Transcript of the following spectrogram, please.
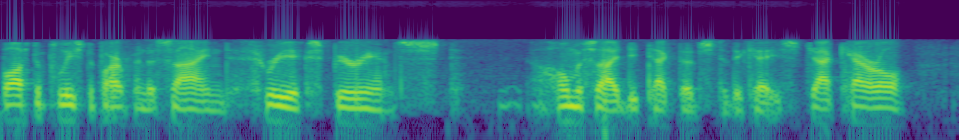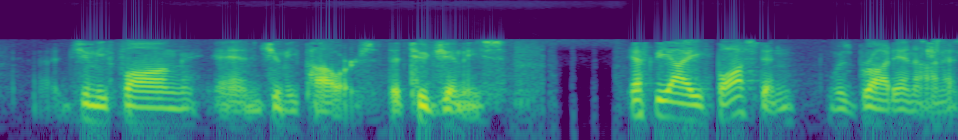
Boston Police Department assigned three experienced homicide detectives to the case Jack Carroll, uh, Jimmy Fong, and Jimmy Powers, the two Jimmys. FBI Boston was brought in on it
